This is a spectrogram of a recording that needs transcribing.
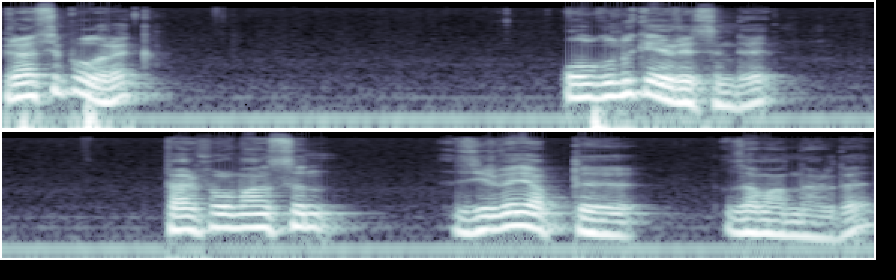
Prensip olarak olgunluk evresinde performansın zirve yaptığı zamanlarda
